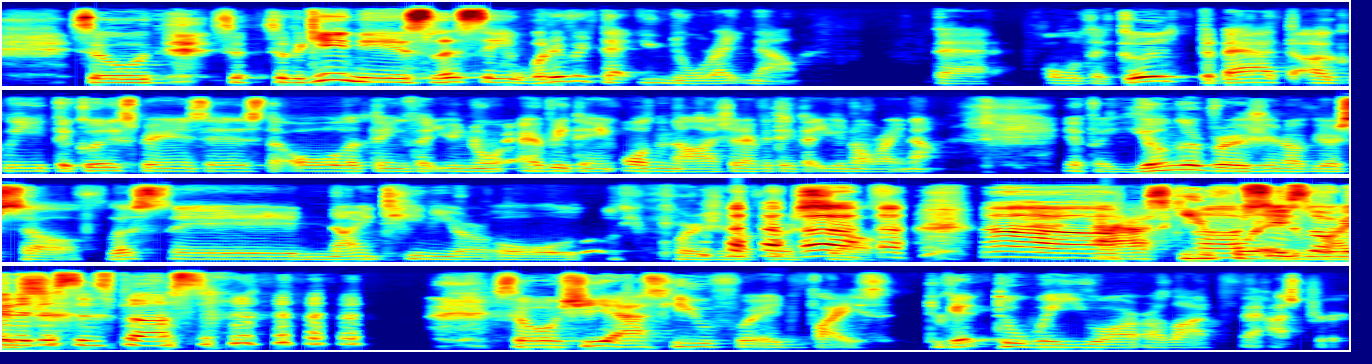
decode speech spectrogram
so, so, so the game is let's say whatever that you know right now that all the good, the bad, the ugly, the good experiences, the all the things that you know, everything, all the knowledge and everything that you know right now. If a younger version of yourself, let's say 19 year old version of yourself, oh, ask you oh, for she's advice. long in the distance past. so she asks you for advice to get to where you are a lot faster.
